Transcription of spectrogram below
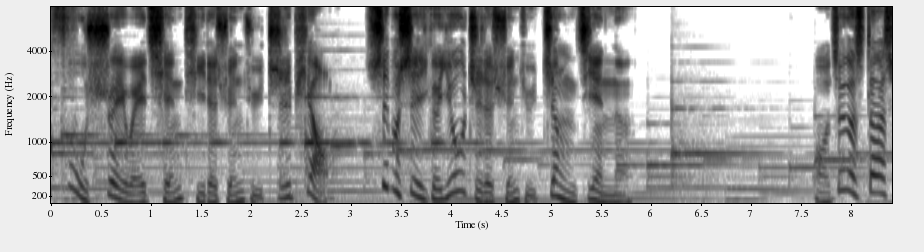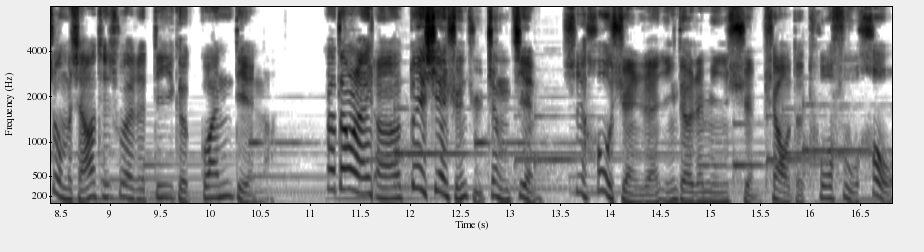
赋税为前提的选举支票，是不是一个优质的选举证件呢？哦，这个大概是我们想要提出来的第一个观点啊。那当然，呃，兑现选举证件是候选人赢得人民选票的托付后。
